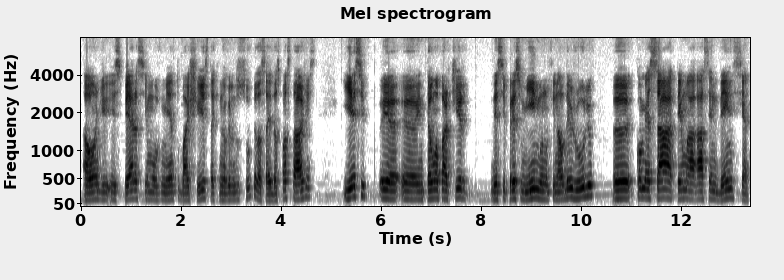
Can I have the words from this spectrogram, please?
aonde espera-se um movimento baixista aqui no Rio Grande do Sul pela saída das pastagens. E esse, eh, então, a partir desse preço mínimo no final de julho, uh, começar a ter uma ascendência,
